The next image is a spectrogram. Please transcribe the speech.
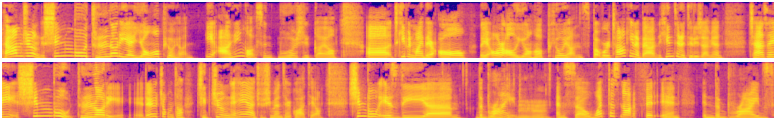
다음 중 신부 들러리의 영어 표현이 아닌 것은 무엇일까요? Uh, to keep in mind, they're all, they are all 영어 표현s, but we're talking about, 힌트를 드리자면, 자세히 신부 들러리를 조금 더 집중해야 주시면 될 것 같아요. 신부 is the, um, the bride. And so what does not fit in in the bride's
